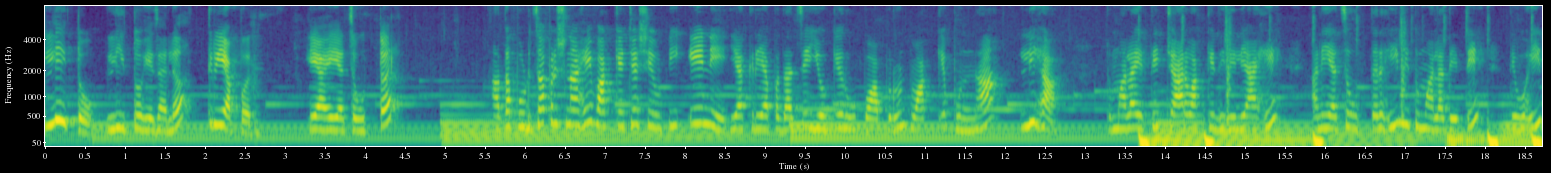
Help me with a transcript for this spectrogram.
लिहितो. लिहितो हे झालं क्रियापद. हे आहे याचं उत्तर. आता पुढचा प्रश्न आहे वाक्याच्या शेवटी येणे या क्रियापदाचे योग्य रूप वापरून वाक्य पुन्हा लिहा. तुम्हाला येथे चार वाक्य दिलेली आहे आणि याचं उत्तरही मी तुम्हाला देते. ते वहीत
